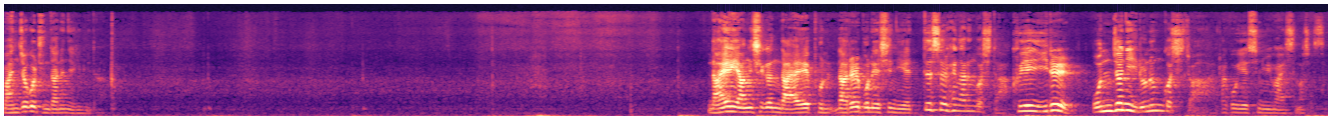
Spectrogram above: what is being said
만족을 준다는 얘기입니다. 나의 양식은 나의 나를 보내신 이의 뜻을 행하는 것이다. 그의 일을 온전히 이루는 것이다. 라고 예수님이 말씀하셨어요.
